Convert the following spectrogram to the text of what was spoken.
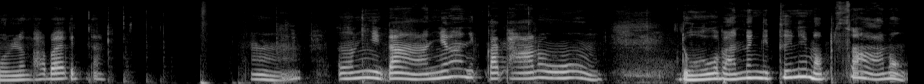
얼른 가봐야겠다. 음, 언니, 나 아니라니까, 다롱. 너가 만난 게 틀림없어, 아롱.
